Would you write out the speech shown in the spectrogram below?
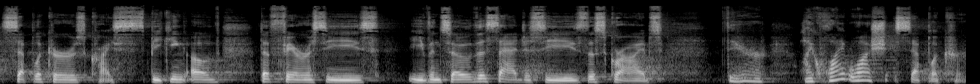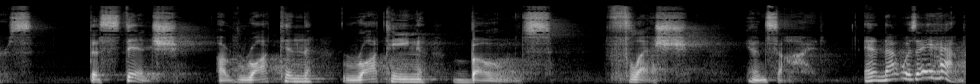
sepulchres, Christ speaking of the Pharisees, even so the Sadducees, the scribes, they're like whitewash sepulchres, the stench of rotten, rotting bones, flesh inside. And that was Ahab.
